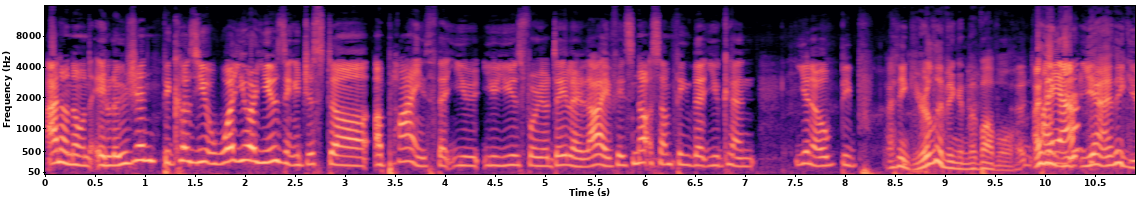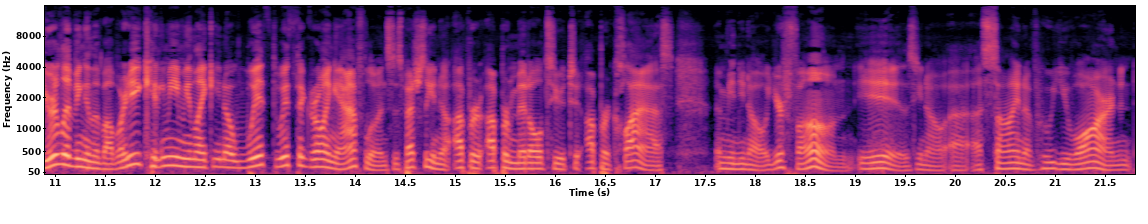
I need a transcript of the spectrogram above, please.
I don't know, an illusion because you what you are using is just uh, appliance that you, you use for your daily life. It's not something that you can you know, be. I think you're living in the bubble. I think I yeah, I think you're living in the bubble. Are you kidding me? I mean, like you know, with with the growing affluence, especially you know upper upper middle to to upper class. I mean, you know, your phone is you know a, a sign of who you are, and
